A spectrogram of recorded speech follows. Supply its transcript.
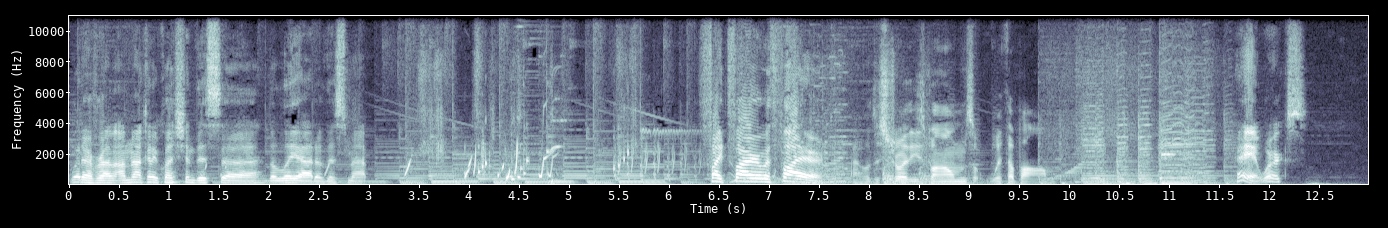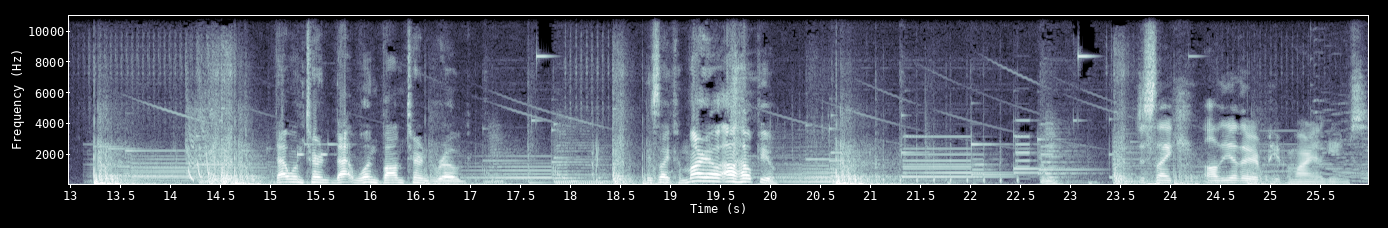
Whatever. I'm, I'm not going to question this. Uh, the layout of this map. Fight fire with fire. I will destroy these bombs with a bomb. Hey, it works. That one turned. That one bomb turned rogue. He's like, Mario, I'll help you. Just like all the other Paper Mario games.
